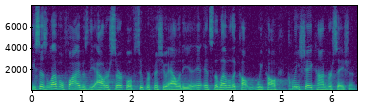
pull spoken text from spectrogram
He says level five is the outer circle of superficiality, it's the level that we call cliche conversation.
